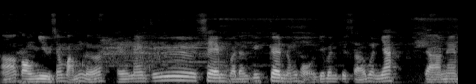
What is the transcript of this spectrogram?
Đó, còn nhiều sản phẩm nữa thì anh em cứ xem và đăng ký kênh ủng hộ cho bên cơ sở mình nhé chào anh em.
